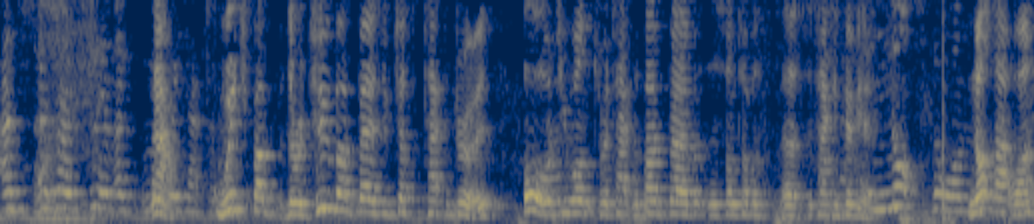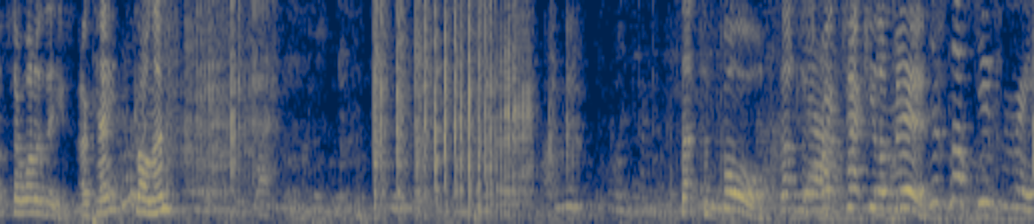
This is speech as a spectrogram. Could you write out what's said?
and, and try to swing my, my Now, great axe. which bug? There are two bugbears who've just attacked the druid, or do you want to attack the bugbear but that's on top of uh, that's attacking Vivian? Not the one. Not that one. So one of these. Okay, go on then. That's a four. That's a Yeah. spectacular The miss. plus two from rage.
